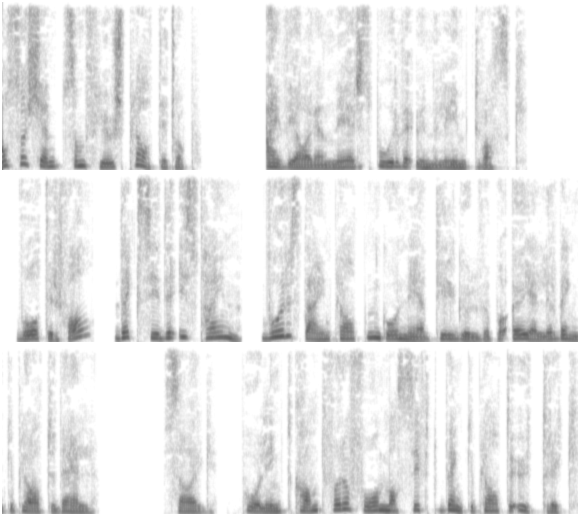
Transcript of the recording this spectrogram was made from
også kjent som flurs platetopp. Eivi har en nedspor ved underlimt vask. Våterfall, dekkside i stein, hvor steinplaten går ned til gulvet på øy- eller benkeplatedel. Sarg, pålimt kant for å få massivt benkeplateuttrykk.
